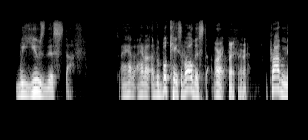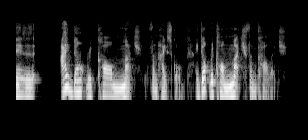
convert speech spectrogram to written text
We use this stuff. So I have I have a, I have a bookcase of all this stuff. All right. right, right, right. The problem is, is I don't recall much from high school. I don't recall much from college.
